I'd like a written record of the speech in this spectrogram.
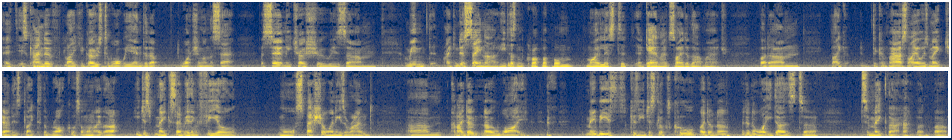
it, it's kind of like it goes to what we ended up watching on the set. But certainly, Choshu is. Um, I mean, I can just say now he doesn't crop up on my list to, again outside of that match. But um, like the comparison I always make, Chad, is like to The Rock or someone like that. He just makes everything feel more special when he's around, um, and I don't know why. Maybe it's because he just looks cool. I don't know. I don't know what he does to to make that happen, but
